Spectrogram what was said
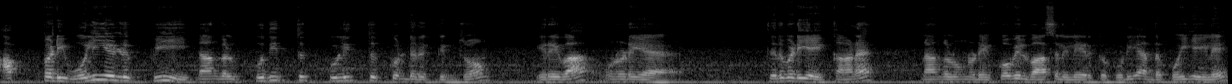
அப்படி ஒலி எழுப்பி நாங்கள் குதித்து குளித்து கொண்டிருக்கின்றோம். இறைவா உன்னுடைய திருவடியை காண நாங்கள் உன்னுடைய கோவில் வாசலிலே இருக்கக்கூடிய அந்த பொய்கையிலே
